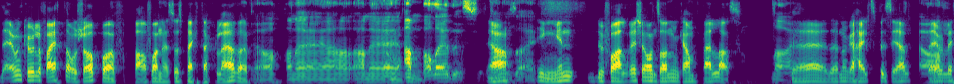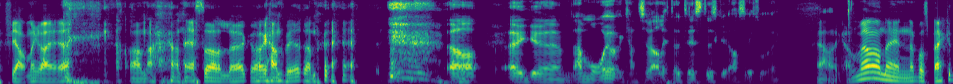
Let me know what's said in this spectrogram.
det er jo en kul fighter å se på, bare for han er så spektakulær. ja han er, han, er Ja. annerledes, kan Ja. du si. Ingen Du får aldri se en sånn kamp ellers. Nei. Det, det er noe helt spesielt. Det er jo litt fjerne greier. Han, han er så løk òg, han fyren. Ja. Jeg, jeg, må jo kanskje være litt autistisk, altså, jeg tror jeg. Ja, det kan være han er inne på Spekter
